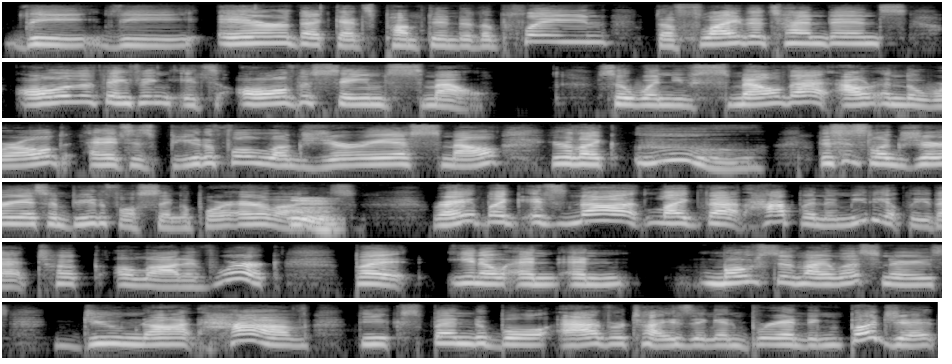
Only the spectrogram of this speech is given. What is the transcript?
the the air that gets pumped into the plane, the flight attendants, all of the things, it's all the same smell. So when you smell that out in the world and it's this beautiful, luxurious smell, you're like, ooh, this is luxurious and beautiful Singapore Airlines. Hmm. Right? Like it's not like that happened immediately. That took a lot of work. But, you know, and and most of my listeners do not have the expendable advertising and branding budget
